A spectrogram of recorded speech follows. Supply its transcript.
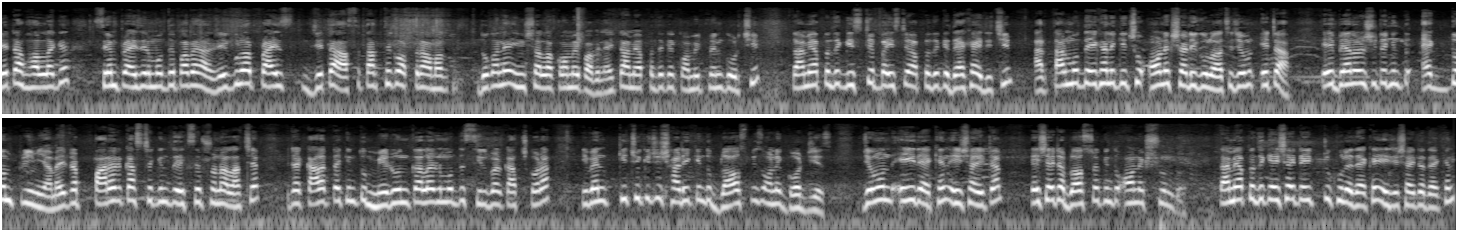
যেটা ভালো লাগে সেম প্রাইজের মধ্যে পাবেন। আর রেগুলার প্রাইস যেটা আছে, তার থেকেও আপনারা আমার দোকানে ইনশাল্লাহ কমে পাবেন। এটা আমি আপনাদেরকে কমিটমেন্ট করছি। তো আমি আপনাদেরকে স্টেপ বাই স্টেপ আপনাদেরকে দেখাই দিচ্ছি। আর তার মধ্যে এখানে কিছু অনেক শাড়িগুলো আছে। যেমন এটা। এই বেনারসিটা কিন্তু একদম প্রিমিয়াম আর এটা পাড়ের কাজটা কিন্তু এক্সেপশনাল আছে। এটার কালারটা কিন্তু মেরুন কালারের মধ্যে সিলভার কাজ করা। ইভেন কিছু কিছু শাড়ি কিন্তু ব্লাউজ পিস অনেক গর্জিয়াস যেমন এই দেখেন, এই শাড়িটা এই শাড়িটা ব্লাউজটা কিন্তু অনেক সুন্দর। তা আমি আপনাদেরকে এই শাড়িটা একটু খুলে দেখাই, এই যে শাড়িটা দেখেন।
